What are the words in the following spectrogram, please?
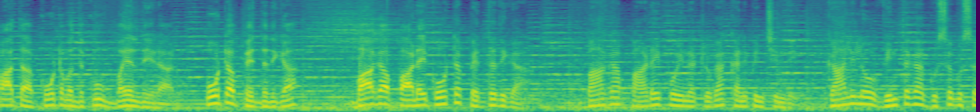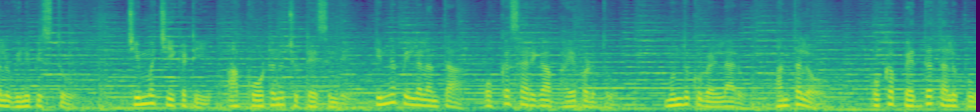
పాత కోట వద్దకు బయలుదేరారు. కోట పెద్దదిగా బాగా పాడే కోట పెద్దదిగా. బాగా పాడైపోయినట్లుగా కనిపించింది. గాలిలో వింతగా గుసగుసలు వినిపిస్తూ చిమ్మ చీకటి ఆ కోటను చుట్టేసింది. చిన్నపిల్లలంతా ఒక్కసారిగా భయపడుతూ ముందుకు వెళ్ళారు. అంతలో ఒక పెద్ద తలుపు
